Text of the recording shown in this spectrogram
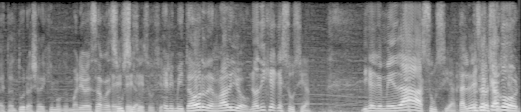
a esta altura ya dijimos que María Becerra es Sí, sí, sucia. sí, sucia. El imitador de radio. No dije que es sucia. Dije que me da a sucia. Tal vez seas no es sucia.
